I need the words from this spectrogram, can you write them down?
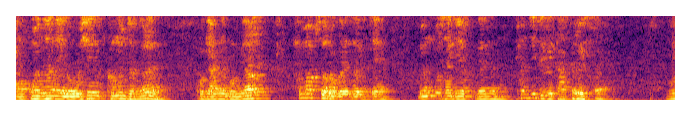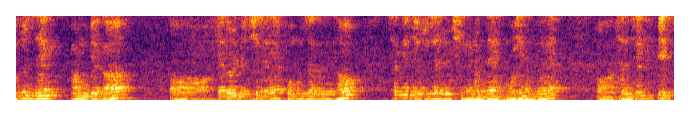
어, 권선에 놓으신 금은전을 거기 안에 보면 한맙소라고 해서 이제 명부세계에 보내는 편지들이 다 들어있어요. 무순생 아무개가 어, 애돌 며칠에 보문선언에서 생년 예수제를 지내는데 모시는데 어, 전생빛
